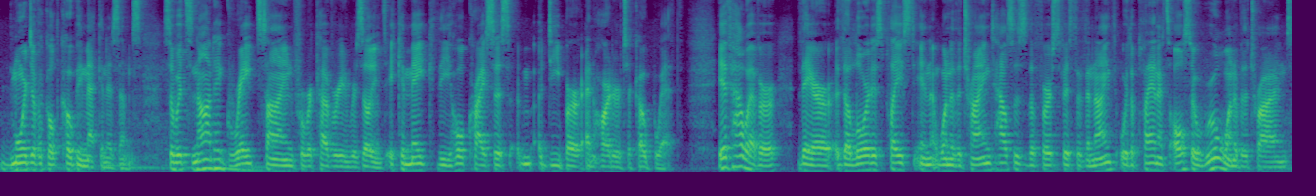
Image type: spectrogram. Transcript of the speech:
more difficult coping mechanisms. So it's not a great sign for recovery and resilience. It can make the whole crisis um, deeper and harder to cope with. If, however, there the Lord is placed in one of the trine houses, the first, fifth, or the ninth, or the planets also rule one of the trines,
